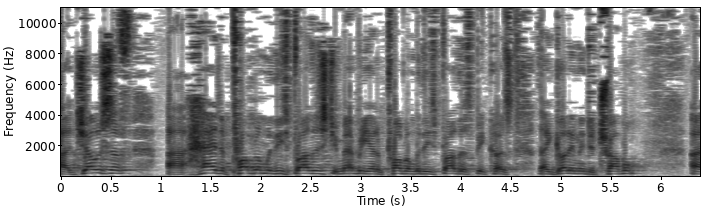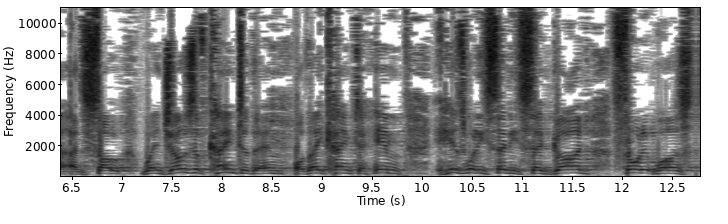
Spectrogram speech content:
Uh, Joseph uh, had a problem with his brothers. Do you remember he had a problem with his brothers because they got him into trouble? Uh, and so when Joseph came to them, or they came to him, here's what he said. He said, God thought it was,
